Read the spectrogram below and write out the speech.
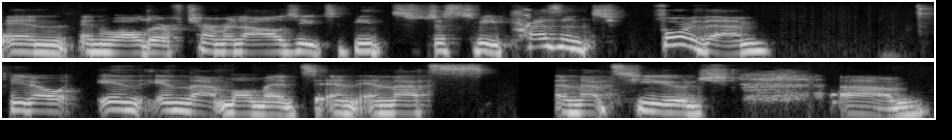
in in Waldorf terminology to be just to be present for them you know, in in that moment, and and that's and that's huge. Um,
